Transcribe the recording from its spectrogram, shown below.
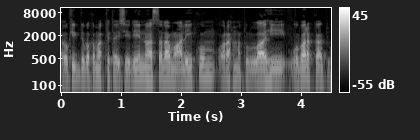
أو كيك بك مكة تيسيدين السلام عليكم ورحمة الله وبركاته.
